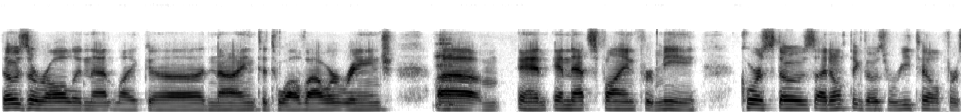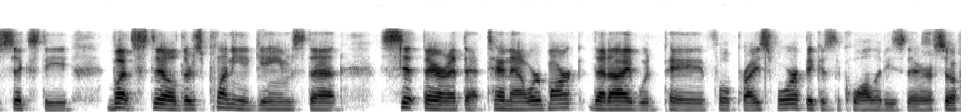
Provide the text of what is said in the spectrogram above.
Those are all in that like uh, nine to twelve hour range, mm-hmm. um, and and that's fine for me. Of course, those I don't think those retail for sixty, but still, there's plenty of games that sit there at that 10 hour mark that I would pay full price for because the quality's there. So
